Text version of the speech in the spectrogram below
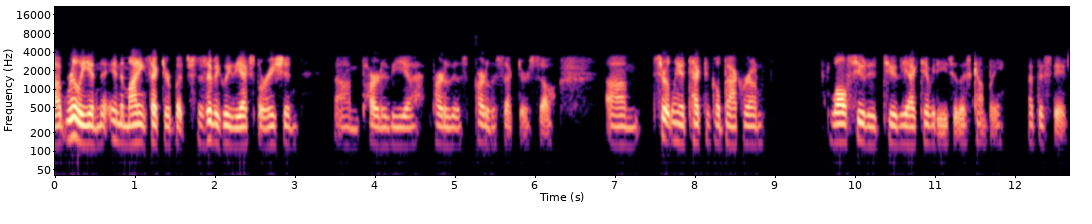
uh, really in the in the mining sector, but specifically the exploration um, part of the uh, part of this part of the sector. So um, certainly a technical background, well suited to the activities of this company at this stage.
